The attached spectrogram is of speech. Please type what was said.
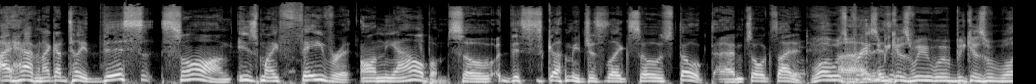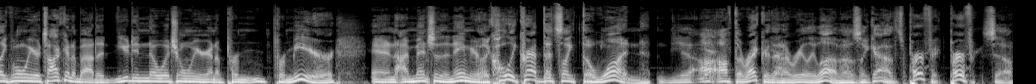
I haven't. I got to tell you, this song is my favorite on the album. So this has got me just like so stoked. I'm so excited. Well, it was Uh, crazy it- because we we because like when we were talking about it, you didn't know which one we were going to pre- premiere, and I mentioned the name. You're like, "Holy crap, that's like the one yeah, off the record that I really love." I was like, "Oh, it's perfect, perfect." So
